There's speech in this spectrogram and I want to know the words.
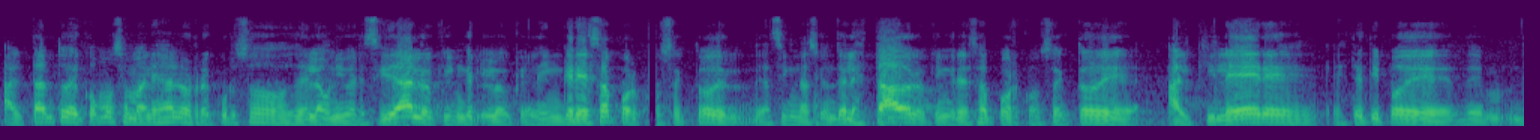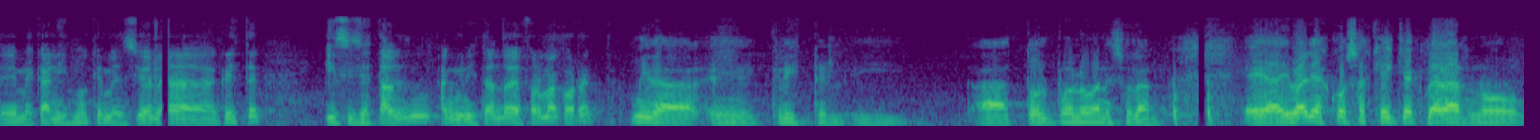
al tanto de cómo se manejan los recursos de la universidad, lo que, lo que le ingresa por concepto de, asignación del Estado, lo que ingresa por concepto de alquileres, este tipo de, mecanismos que menciona Cristel, y si se están administrando de forma correcta? Mira, eh, Cristel, y a todo el pueblo venezolano. Eh, hay varias cosas que hay que aclarar, no,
